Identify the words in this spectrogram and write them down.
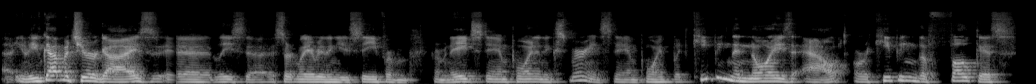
Uh, you know, you've got mature guys, uh, at least uh, certainly everything you see from from an age standpoint and experience standpoint. But keeping the noise out or keeping the focus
